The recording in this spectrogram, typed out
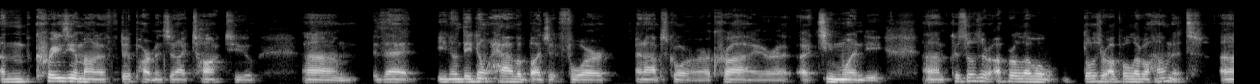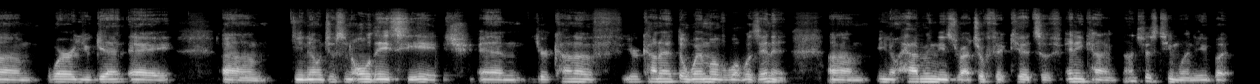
um, crazy amount of departments that I talk to um, that you know they don't have a budget for an OpsCore or a Crye or a, a Team Wendy because um, those are upper level those are upper level helmets um, where you get a um, you know just an old ACH and you're kind of you're kind of at the whim of what was in it. Um, you know having these retrofit kits of any kind not just Team Wendy but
